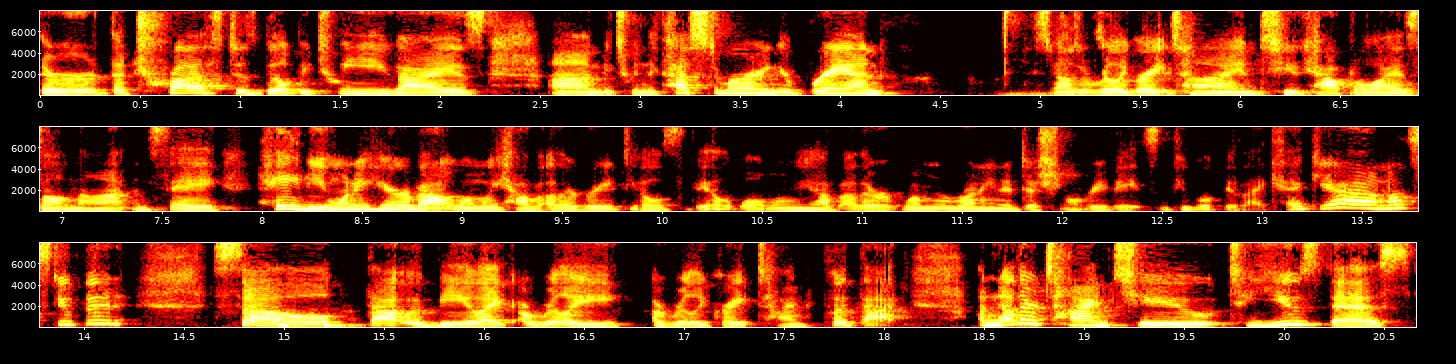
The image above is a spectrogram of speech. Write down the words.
Their the trust is built between you guys, um, between the customer and your brand so now's a really great time to capitalize on that and say, hey, do you want to hear about when we have other great deals available, when we have other, when we're running additional rebates? And people would be like, heck yeah, I'm not stupid. So that would be like a really, a really great time to put that. Another time to to use this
